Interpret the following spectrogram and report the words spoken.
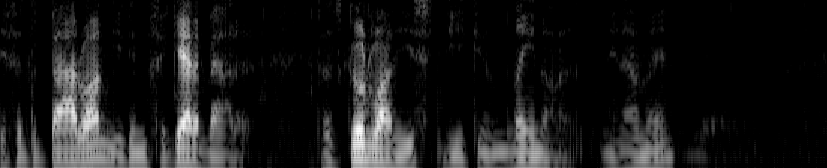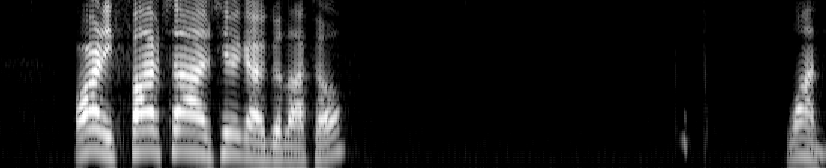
if it's a bad one, you can forget about it. If it's a good one, you you can lean on it. You know what I mean? Alrighty, five times. Here we go. Good luck, all. One.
